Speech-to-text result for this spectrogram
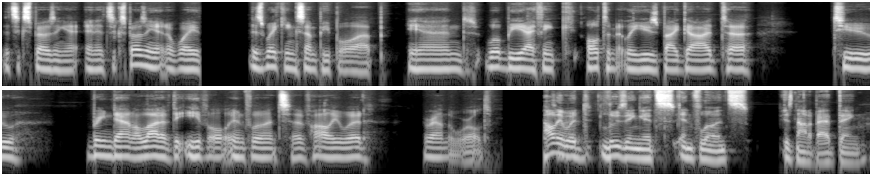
It's exposing it, and it's exposing it in a way is waking some people up, and will be, I think, ultimately used by God to to bring down a lot of the evil influence of Hollywood around the world. Hollywood losing its influence is not a bad thing.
